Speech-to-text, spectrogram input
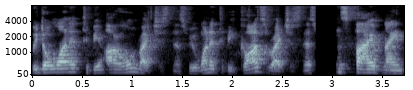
we don't want it to be our own righteousness. We want it to be God's righteousness. Romans 5:19.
